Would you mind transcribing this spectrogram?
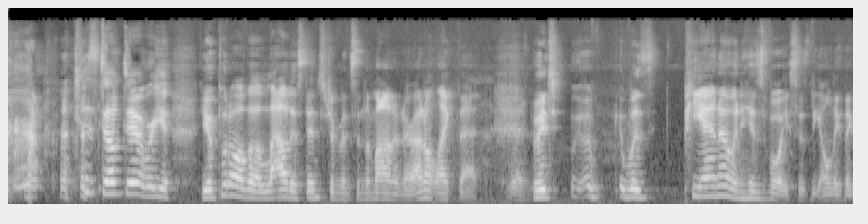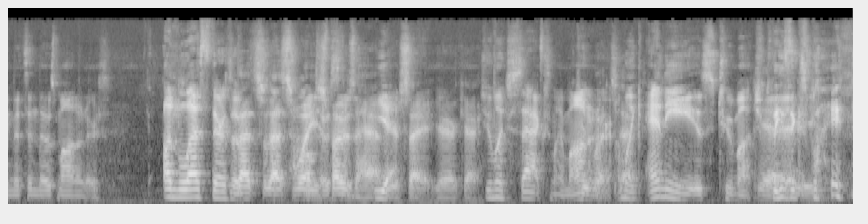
just don't do it where you you put all the loudest instruments in the monitor. I don't like that. Yeah. Which uh, it was piano and his voice is the only thing that's in those monitors, unless there's a That's that's what he's alto supposed to have. Yeah. You're saying, yeah, okay. too much sax in my monitor. I'm like any is too much. Yeah, Please any. explain.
